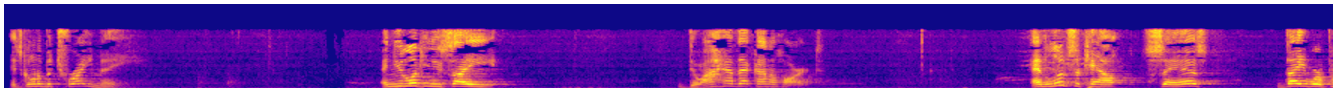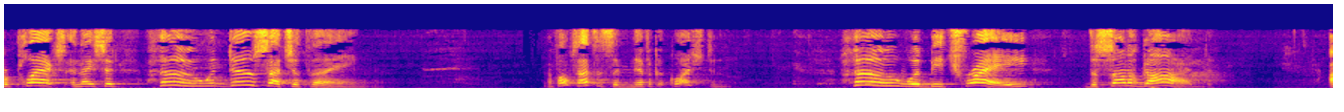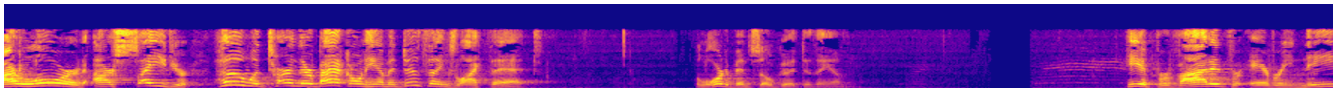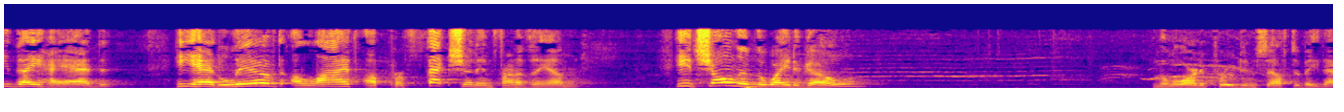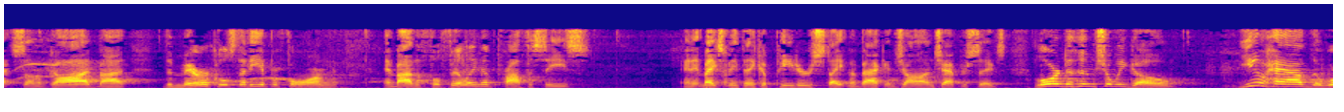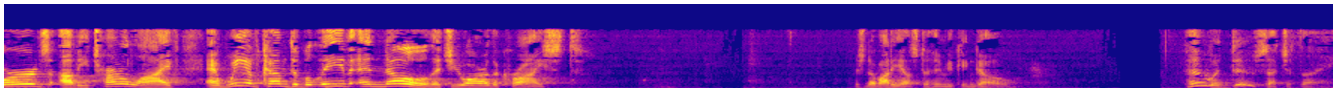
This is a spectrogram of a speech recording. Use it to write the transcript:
is going to betray me. And you look and you say, Do I have that kind of heart? And Luke's account says they were perplexed and they said, Who would do such a thing? Now, folks, that's a significant question. Who would betray the Son of God? Our Lord, our Savior. Who would turn their back on Him and do things like that? The Lord had been so good to them. He had provided for every need they had. He had lived a life of perfection in front of them. He had shown them the way to go. And the Lord had proved himself to be that Son of God by the miracles that he had performed and by the fulfilling of prophecies. And it makes me think of Peter's statement back in John chapter 6 Lord, to whom shall we go? You have the words of eternal life, and we have come to believe and know that you are the Christ. There's nobody else to whom you can go. Who would do such a thing?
